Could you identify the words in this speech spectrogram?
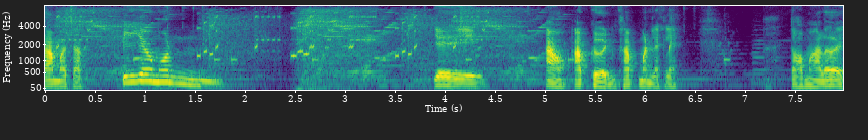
ร่างมาจากปิเยมอน เย่อ้าวอัพเกินครับมันแหลกๆ ต่อมาเลย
